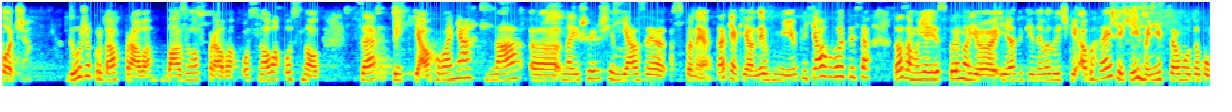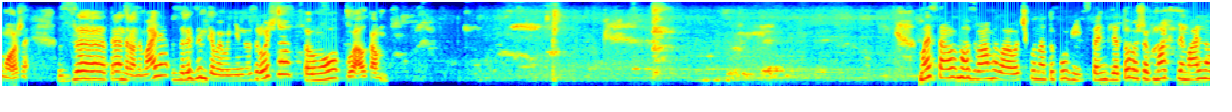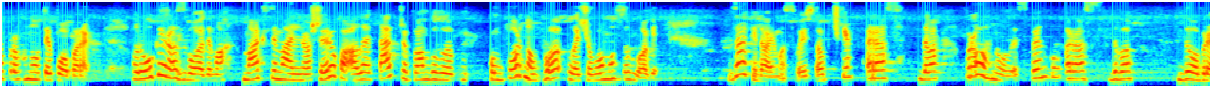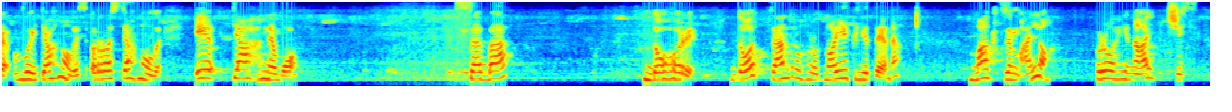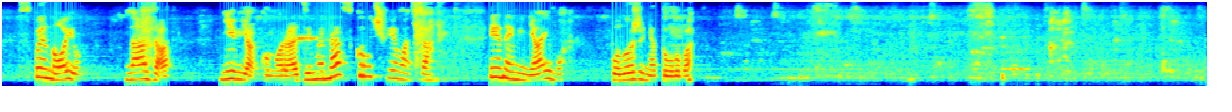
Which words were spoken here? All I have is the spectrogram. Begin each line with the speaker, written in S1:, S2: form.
S1: Отже, дуже крута вправа, базова вправа, основа основ. Це підтягування на е, найширші м'язи спини. Так як я не вмію підтягуватися, то за моєю спиною є такий невеличкий апгрейд, який мені в цьому допоможе. З тренера немає, з резинками мені незручно, тому welcome. Ми ставимо з вами лавочку на таку відстань для того, щоб максимально прогнути поперек. Руки розводимо максимально широко, але так, щоб вам було комфортно в плечовому суглобі. Закидаємо свої стопчики. Раз, два. Прогнули спинку. Раз, два. Добре. Витягнулись, розтягнули. І тягнемо себе догори, до центру грудної клітини. Максимально прогинаючись спиною назад. Ні в якому разі ми не скручуємося і не міняємо положення тулуба.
